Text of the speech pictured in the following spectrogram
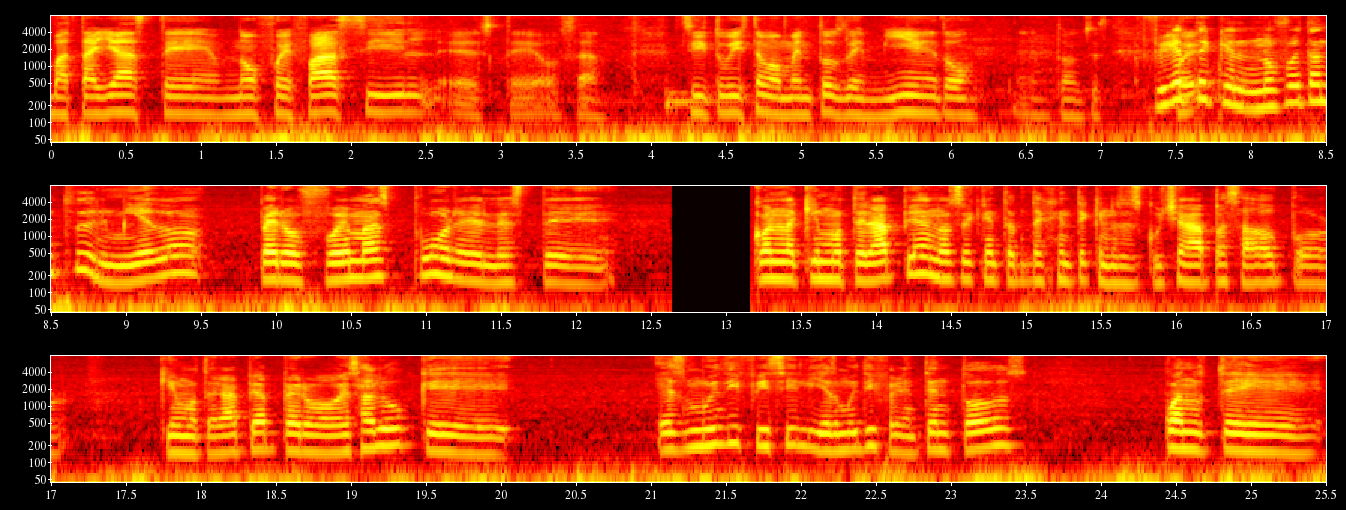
batallaste, no fue fácil, este, o sea, sí tuviste momentos de miedo, entonces. Fíjate que no fue tanto del miedo, pero fue más por el este con la quimioterapia, no sé qué tanta gente que nos escucha ha pasado por quimioterapia, pero es algo que es muy difícil y es muy diferente en todos. Cuando te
